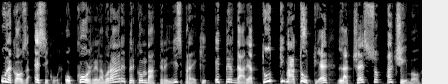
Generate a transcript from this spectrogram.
una cosa è sicura: occorre lavorare per combattere gli sprechi e per dare a tutti, ma a tutti, eh, l'accesso al cibo.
